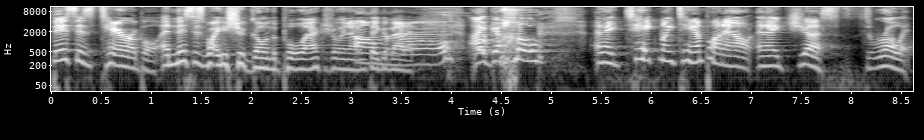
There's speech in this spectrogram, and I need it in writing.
This is terrible, and this is why you should go in the pool. Actually, now I'm Oh, thinking about it. I go and I take my tampon out and I just throw it.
